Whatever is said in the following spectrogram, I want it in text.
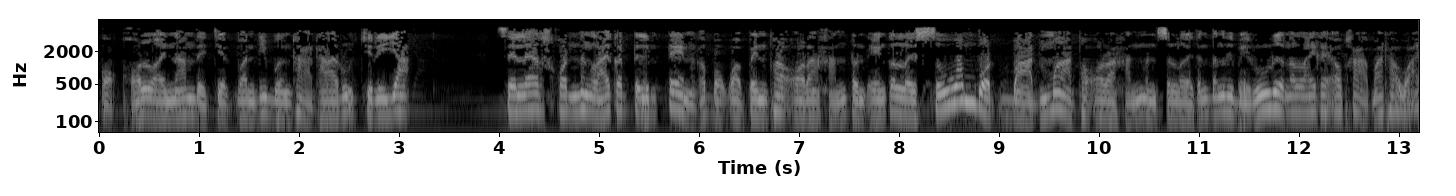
เกาะขอลอยน้ำได้เจ็ดวันที่เมืองท่าทารุจิริยะ เสร็จแล้วคนทั้งหลายก็ตื่นเต้นเขาบอกว่าเป็นพระอรหันต์ตนเองก็เลยสวมบทบาทมาดพระอรหันต์มันเสลยตั้งๆที่ไม่รู้เรื่องอะไรใครเอาผ้ามาถวาย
